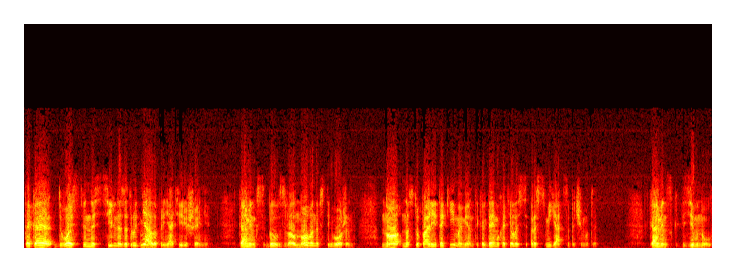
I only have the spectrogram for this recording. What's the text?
Такая двойственность сильно затрудняла принятие решения. Каммингс был взволнован и встревожен, но наступали и такие моменты, когда ему хотелось рассмеяться почему-то. Каменск зевнул.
